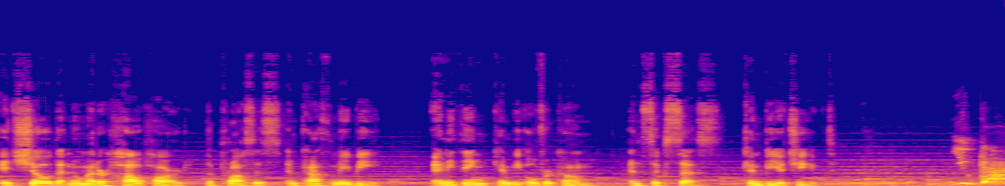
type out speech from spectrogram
It showed that no matter how hard the process and path may be, anything can be overcome and success can be achieved. You got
